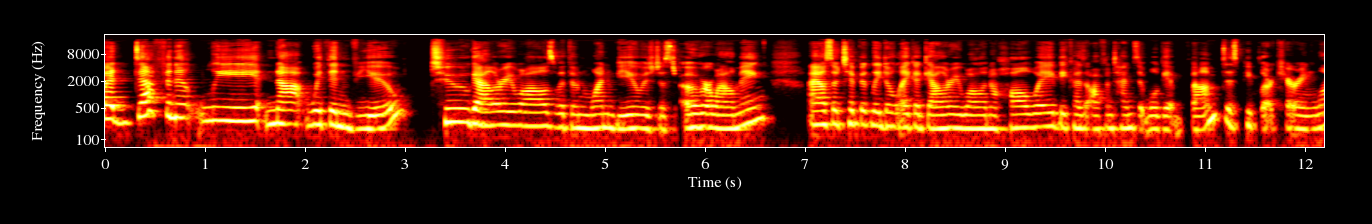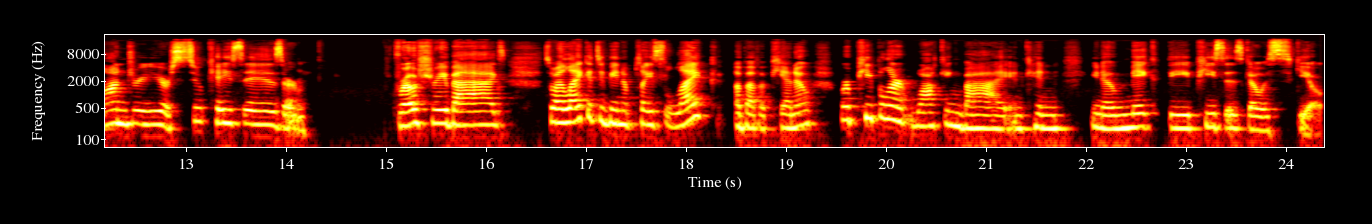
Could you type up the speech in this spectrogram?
But definitely not within view two gallery walls within one view is just overwhelming. I also typically don't like a gallery wall in a hallway because oftentimes it will get bumped as people are carrying laundry or suitcases or grocery bags. So I like it to be in a place like above a piano where people aren't walking by and can, you know, make the pieces go askew.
